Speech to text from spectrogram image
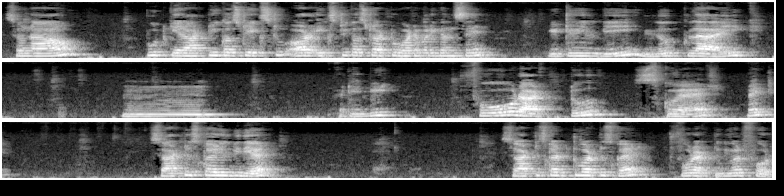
So now put here r2 equals to x2 or x2 equals to r2 whatever you can say. It will be look like um, it will be 4 r2 square right. So r2 square will be there. So r2 square 2 r2 square 4 r to the power 4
